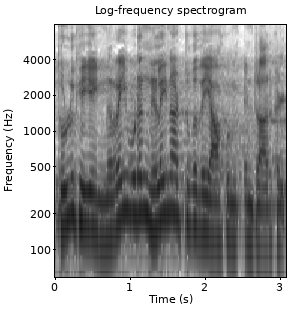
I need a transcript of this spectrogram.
தொழுகையை நிறைவுடன் நிலைநாட்டுவதே ஆகும் என்றார்கள்.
